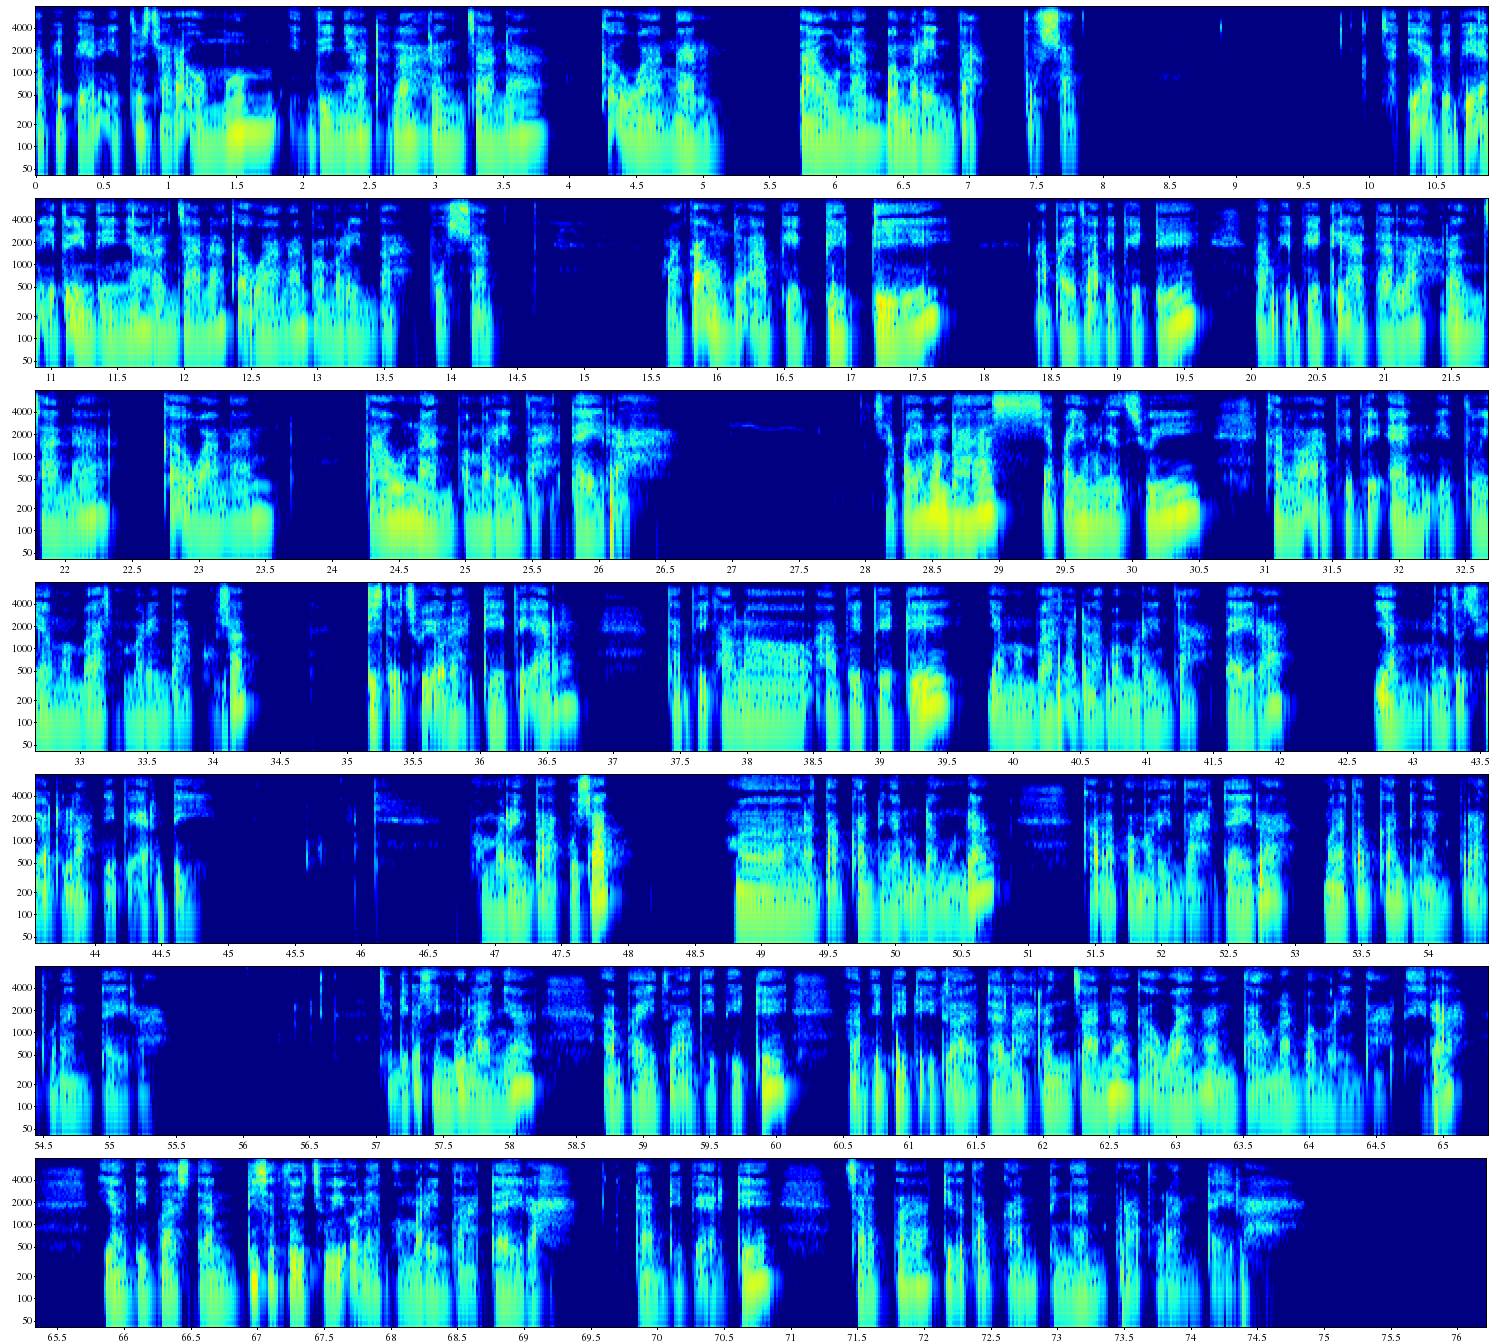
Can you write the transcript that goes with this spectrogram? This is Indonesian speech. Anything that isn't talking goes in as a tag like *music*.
APBN itu secara umum intinya adalah rencana keuangan tahunan pemerintah pusat. Jadi APBN itu intinya rencana keuangan pemerintah pusat. Maka untuk APBD, apa itu APBD? APBD adalah rencana keuangan tahunan pemerintah daerah. Siapa yang membahas, siapa yang menyetujui kalau APBN itu yang membahas pemerintah pusat disetujui oleh DPR, tapi kalau APBD yang membahas adalah pemerintah daerah, yang menyetujui adalah DPRD. Pemerintah pusat menetapkan dengan undang-undang, kalau pemerintah daerah menetapkan dengan peraturan daerah. Jadi kesimpulannya, apa itu APBD? APBD itu adalah rencana keuangan tahunan pemerintah daerah yang dibahas dan disetujui oleh pemerintah daerah dan DPRD serta ditetapkan dengan peraturan daerah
